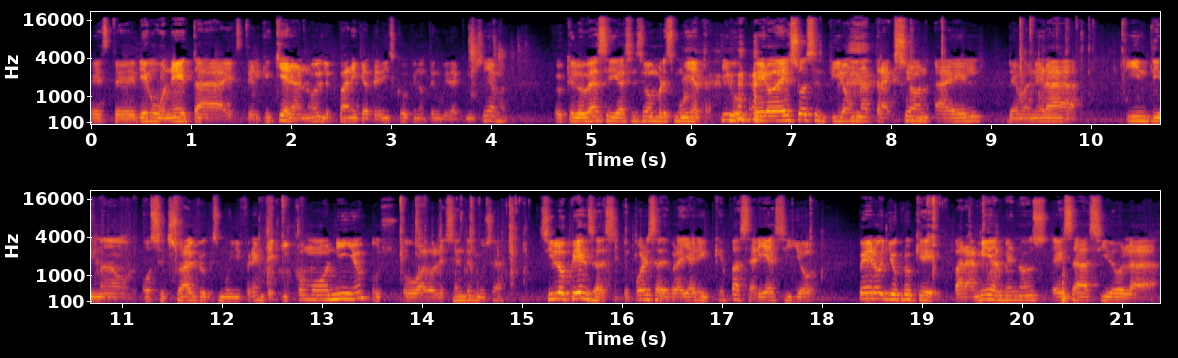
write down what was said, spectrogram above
este, Diego Boneta, este, el que quiera, ¿no? El de Pánica te Disco, que no tengo idea cómo se llama, pero que lo veas y digas, ese hombre es muy atractivo, pero eso a sentir una atracción a él de manera íntima o, o sexual creo que es muy diferente. Y como niño, pues, o adolescente, pues, o sea, si lo piensas, si te pones a debrayar en qué pasaría si yo, pero yo creo que para mí al menos esa ha sido la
